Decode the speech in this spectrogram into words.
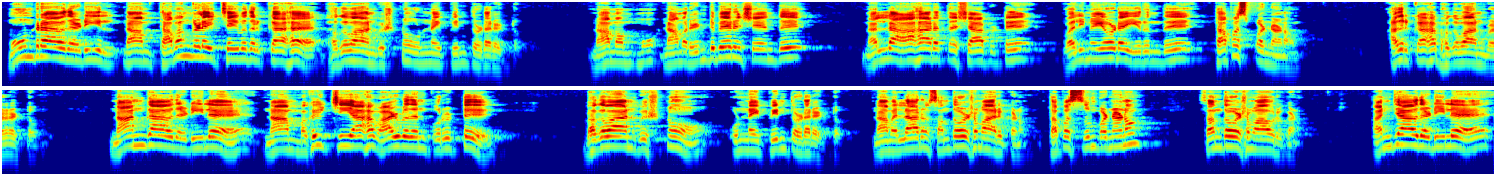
மூன்றாவது அடியில் நாம் தவங்களை செய்வதற்காக பகவான் விஷ்ணு உன்னை பின்தொடரட்டும். நாம் நாம் ரெண்டு பேரும் சேர்ந்து நல்ல ஆகாரத்தை சாப்பிட்டு வலிமையோடு இருந்து தபஸ் பண்ணணும். அதற்காக பகவான் வரட்டும். நான்காவது அடியில் நாம் மகிழ்ச்சியாக வாழ்வதன் பொருட்டு பகவான் விஷ்ணு உன்னை பின்தொடரட்டும். நாம் எல்லாரும் சந்தோஷமாக இருக்கணும். தபஸும் பண்ணணும் சந்தோஷமாகவும் இருக்கணும். அஞ்சாவது அடியில்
